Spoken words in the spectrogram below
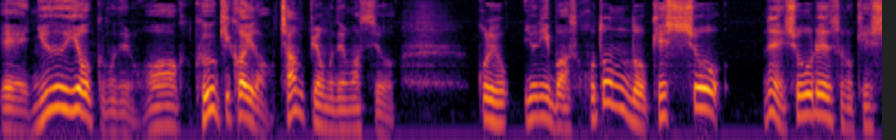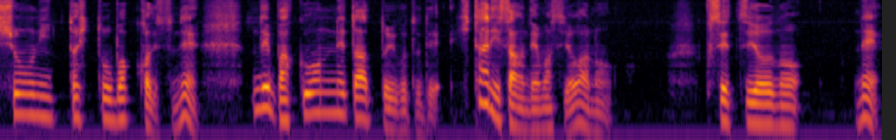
えー、ニューヨークも出る。ああ、空気階段、チャンピオンも出ますよ。これユニバースほとんど決勝ね賞レースの決勝に行った人ばっかですねで爆音ネタということで日谷さん出ますよあの苦節用のね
